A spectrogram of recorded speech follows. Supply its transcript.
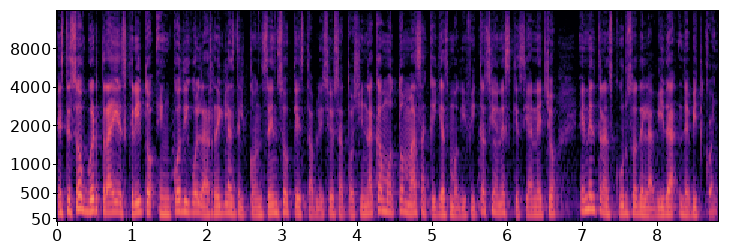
Este software trae escrito en código las reglas del consenso que estableció Satoshi Nakamoto más aquellas modificaciones que se han hecho en el transcurso de la vida de Bitcoin.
